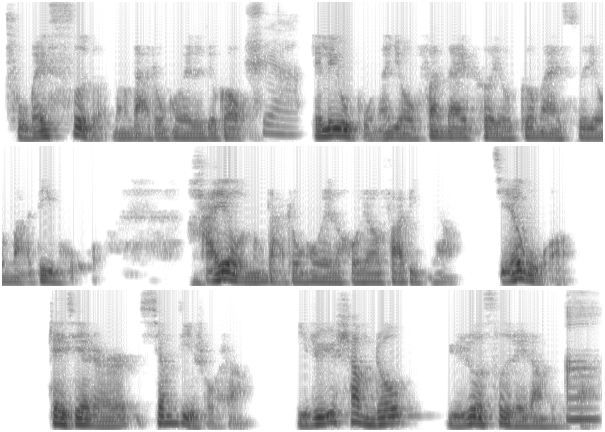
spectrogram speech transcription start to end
储备四个能打中后卫的就够了。是啊，这利物浦呢，有范戴克，有戈麦斯，有马蒂普，还有能打中后卫的后腰法比奥。结果这些人相继受伤，以至于上周与热刺这场比赛，嗯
